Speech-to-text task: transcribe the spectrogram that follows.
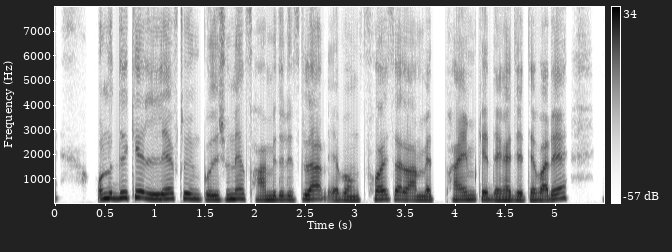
অন্যদিকে লেফট উইং পজিশনে ফাহমিদুল ইসলাম এবং ফয়সাল আহমেদ ফাহিমকে দেখা যেতে পারে।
